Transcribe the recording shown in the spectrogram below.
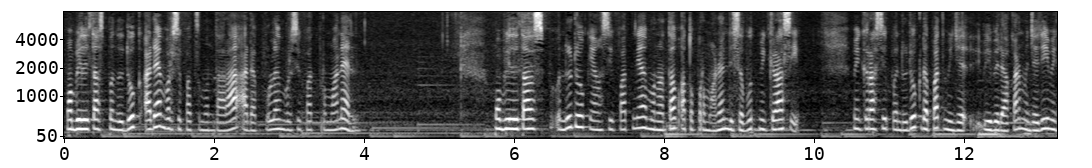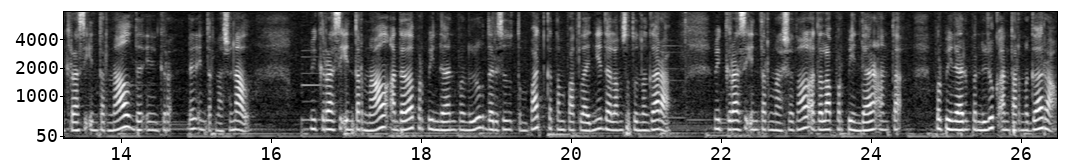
Mobilitas penduduk ada yang bersifat sementara, ada pula yang bersifat permanen. Mobilitas penduduk yang sifatnya menetap atau permanen disebut migrasi. Migrasi penduduk dapat dibedakan menjadi migrasi internal dan, dan internasional. Migrasi internal adalah perpindahan penduduk dari suatu tempat ke tempat lainnya dalam satu negara. Migrasi internasional adalah perpindahan antar perpindahan penduduk antar negara.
